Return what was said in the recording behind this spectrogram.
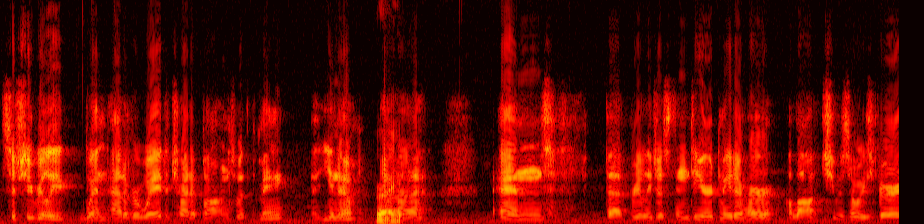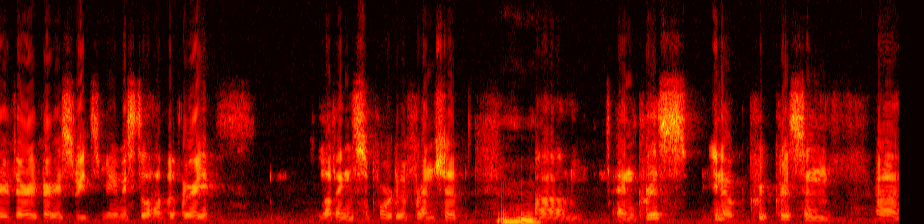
so she really went out of her way to try to bond with me, you know? Right. Uh, and that really just endeared me to her a lot. She was always very, very, very sweet to me. We still have a very loving, supportive friendship. Mhm. Um, and Chris, you know, Chris and uh,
